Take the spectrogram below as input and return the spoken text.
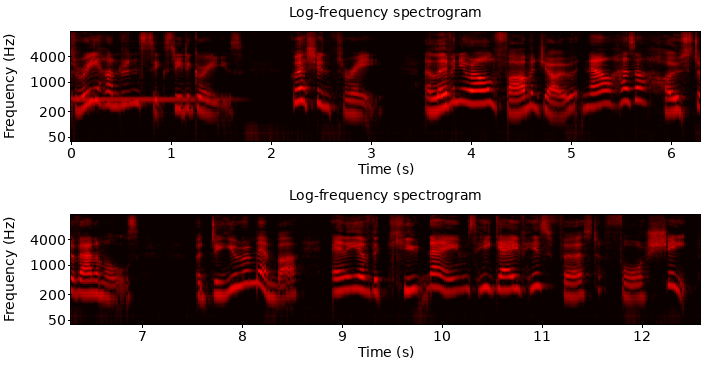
360 degrees. Question 3. 11 year old Farmer Joe now has a host of animals. But do you remember any of the cute names he gave his first four sheep?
